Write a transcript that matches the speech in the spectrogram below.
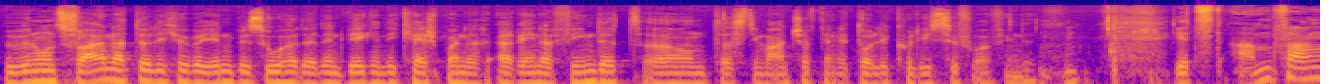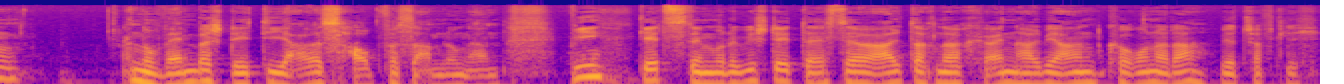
wir würden uns freuen natürlich über jeden Besucher, der den Weg in die Cashpoint Arena findet äh, und dass die Mannschaft eine tolle Kulisse vorfindet. Mhm. Jetzt Anfang November steht die Jahreshauptversammlung an. Wie geht's dem oder wie steht der SCR Alltag nach eineinhalb Jahren Corona da wirtschaftlich?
